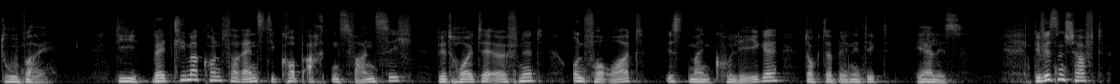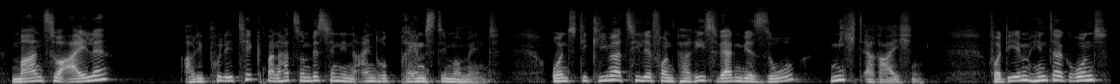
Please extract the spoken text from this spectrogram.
Dubai. Die Weltklimakonferenz, die COP28, wird heute eröffnet und vor Ort ist mein Kollege Dr. Benedikt Herrlis. Die Wissenschaft mahnt zur Eile, aber die Politik, man hat so ein bisschen den Eindruck, bremst im Moment. Und die Klimaziele von Paris werden wir so nicht erreichen. Vor dem Hintergrund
